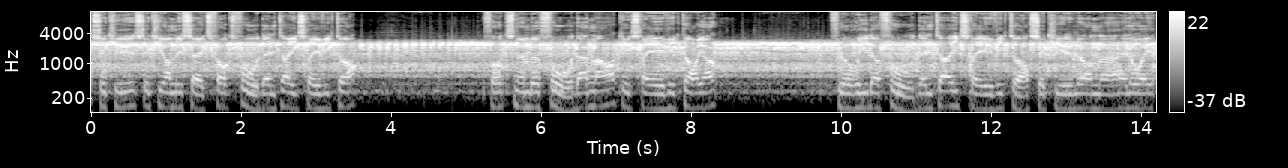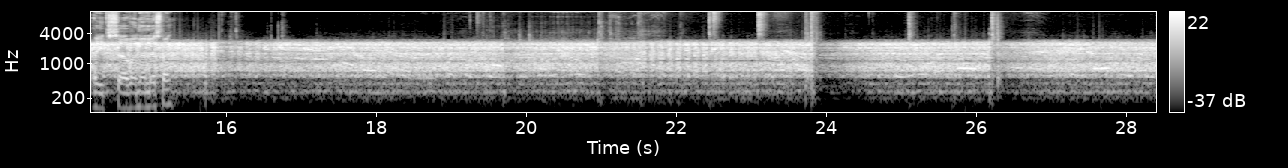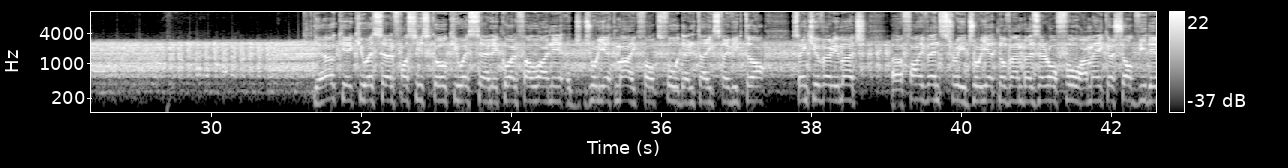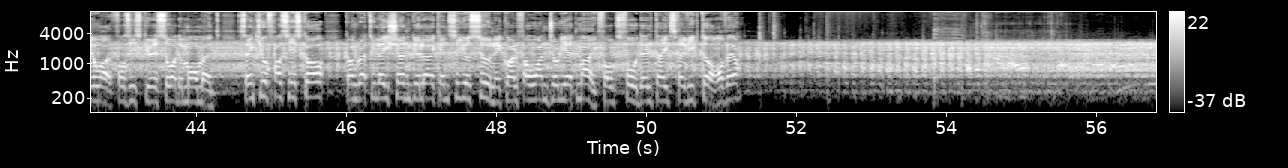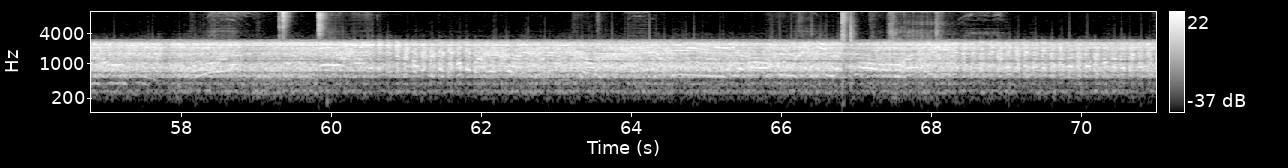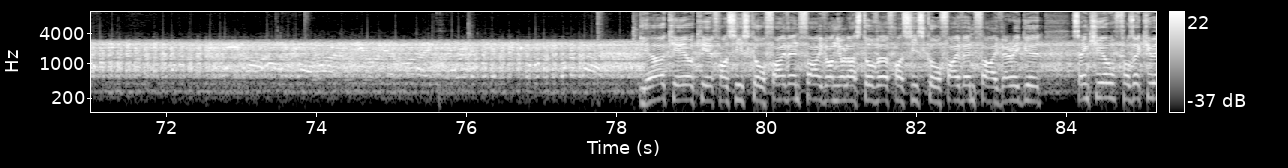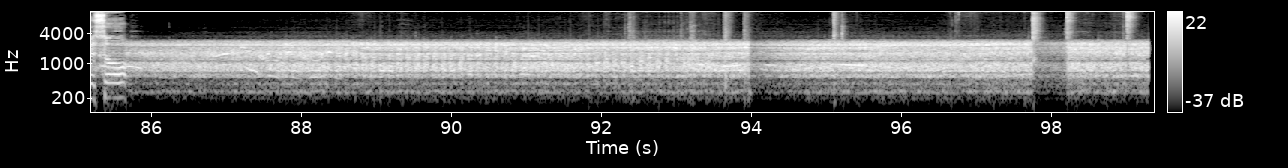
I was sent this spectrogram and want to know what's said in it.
CQ, CQ on LUSEX, Fox 4, Delta X-Ray Victor. Fox number 4, Denmark, X-Ray Victoria. Florida 4, Delta X-Ray Victor, CQ on uh, LOA 87 and listening. Yeah, okay, QSL Francisco, QSL Echo Alpha 1, Juliet Mike, Fox 4, Delta X-Ray Victor. Thank you very much. Uh, 5 and 3, Juliet November 04. I make a short video for this QSO at the moment. Thank you, Francisco. Congratulations, good luck, and see you soon. Echo Alpha 1, Juliet Mike, Fox 4, Delta X-Ray Victor. Over. Yeah, okay, okay, Francisco. Five and five on your last over, Francisco. Five and five, very good. Thank you for the QSO.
